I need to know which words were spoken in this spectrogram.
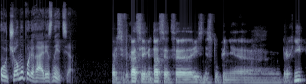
у чому полягає різниця. Фальсифікація, імітація це різні ступені е, брехні.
